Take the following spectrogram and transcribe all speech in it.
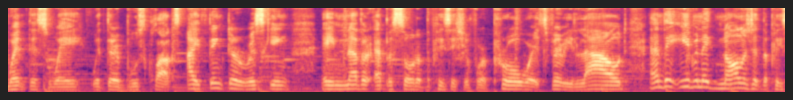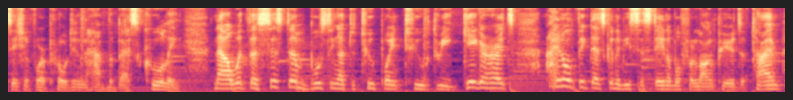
went this way with their boost clocks. I think they're risking another episode of the PlayStation 4 Pro where it's very loud, and they even acknowledge that the PlayStation 4 Pro didn't have the best cooling. Now, with the system boosting up to 2.23 gigahertz, I don't think that's going to be sustainable for long periods of time.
